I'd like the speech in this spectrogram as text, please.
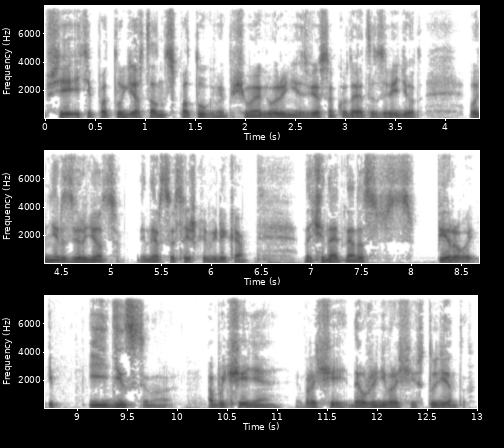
все эти потуги останутся потугами. Почему я говорю, неизвестно, куда это заведет. Он не развернется, инерция слишком велика. Начинать надо с первого и единственного обучения врачей, да уже не врачей, студентов.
